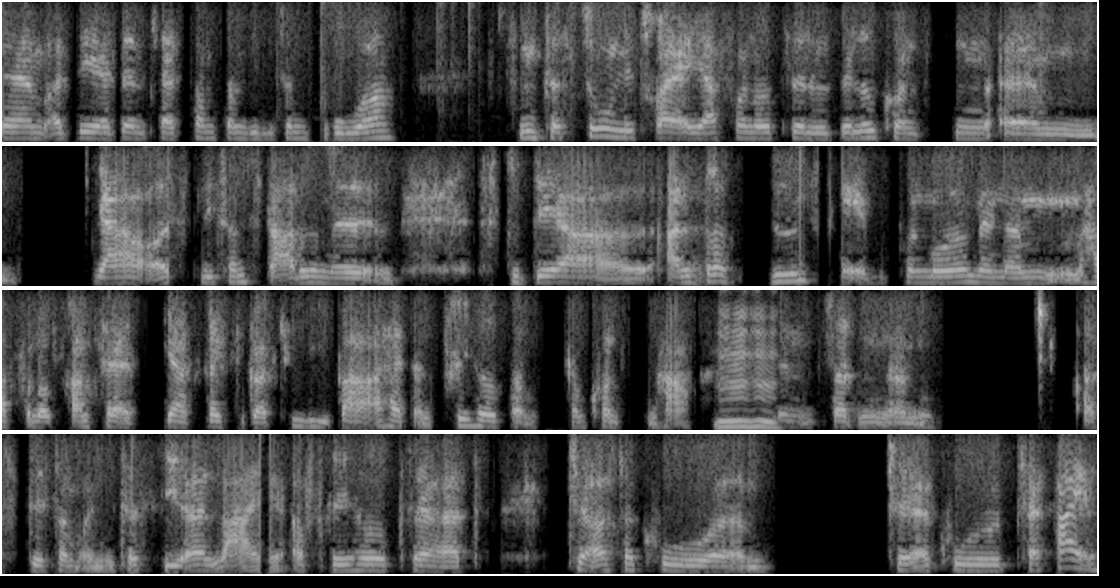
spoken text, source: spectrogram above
um, og det er den platform, som vi ligesom bruger. Sådan personligt tror jeg, at jeg har fundet til billedkunsten, um, jeg har også ligesom startet med at studere andre videnskaber på en måde, men um, har fundet frem til, at jeg rigtig godt kan lide bare at have den frihed, som, som kunsten har. Mm-hmm. Den, sådan, um, også det, som Anita siger, lege og frihed til at, til også at kunne, um, til at kunne tage fejl.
